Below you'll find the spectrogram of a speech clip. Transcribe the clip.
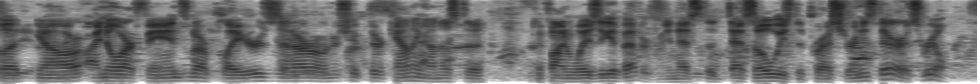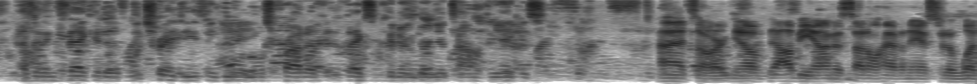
but you know, our, I know our fans and our players and our ownership they're counting on us to, to find ways to get better, and that's the that's always the pressure, and it's there, it's real. As an executive, what trade do you think you were most proud of executing during your time with the Yankees? That's hard. You know, I'll be honest. I don't have an answer to what.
